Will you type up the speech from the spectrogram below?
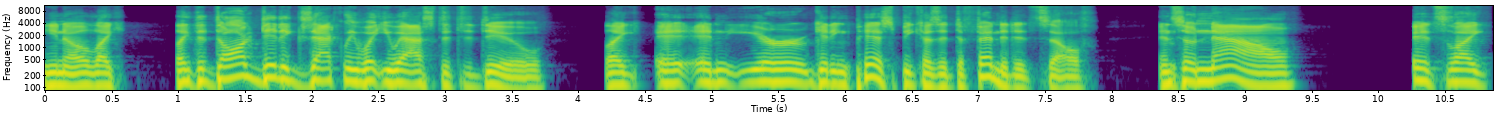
You know, like like the dog did exactly what you asked it to do. Like and you're getting pissed because it defended itself. And so now it's like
